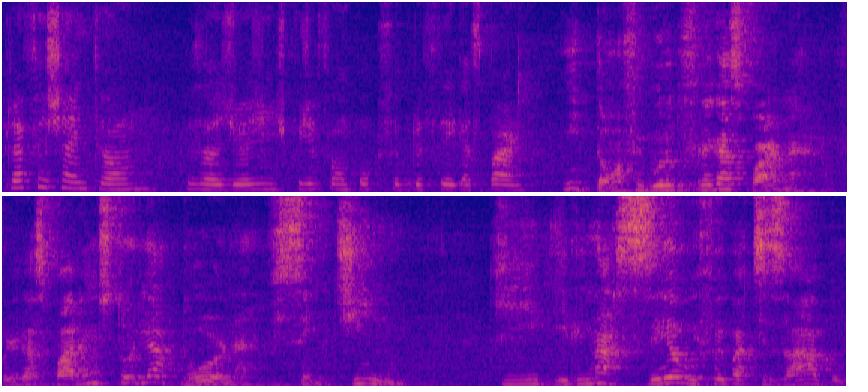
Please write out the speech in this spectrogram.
para fechar então o episódio de hoje, a gente podia falar um pouco sobre o Frei Gaspar? Então, a figura do Frei Gaspar, né? O Frei Gaspar é um historiador, né? Vicentino, que ele nasceu e foi batizado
